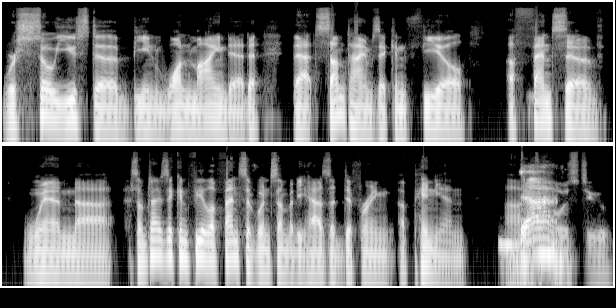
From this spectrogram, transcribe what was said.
we're so used to being one minded that sometimes it can feel offensive when uh, sometimes it can feel offensive when somebody has a differing opinion uh, yeah. as opposed to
